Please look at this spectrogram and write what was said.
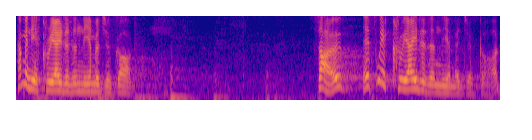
How many are created in the image of God? So, if we're created in the image of God,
